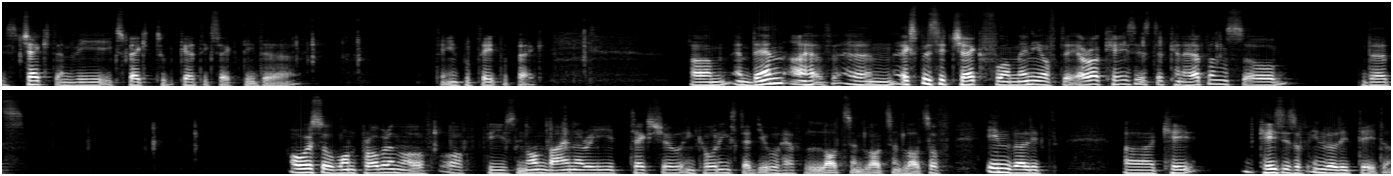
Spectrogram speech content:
is checked and we expect to get exactly the, the input data back. Um, and then I have an explicit check for many of the error cases that can happen. So that's also one problem of, of these non-binary textual encodings that you have lots and lots and lots of invalid uh, ca cases of invalid data.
